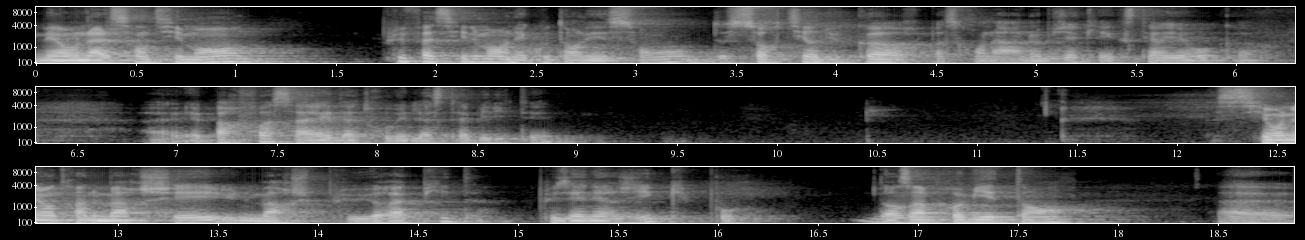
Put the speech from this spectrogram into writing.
mais on a le sentiment, plus facilement en écoutant les sons, de sortir du corps parce qu'on a un objet qui est extérieur au corps. Euh, et parfois, ça aide à trouver de la stabilité. Si on est en train de marcher, une marche plus rapide, plus énergique, pour, dans un premier temps, euh,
